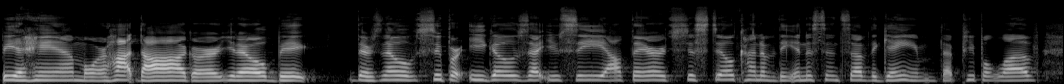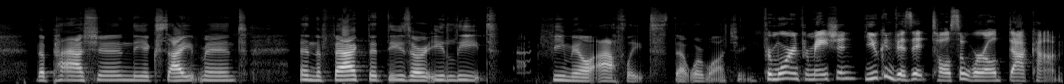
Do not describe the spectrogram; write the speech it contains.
be a ham or a hot dog or, you know, big. There's no super egos that you see out there. It's just still kind of the innocence of the game that people love, the passion, the excitement and the fact that these are elite female athletes that we're watching. For more information, you can visit tulsaworld.com.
